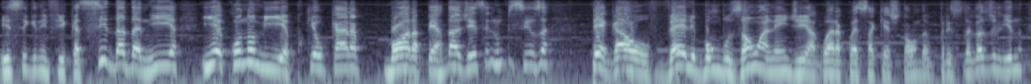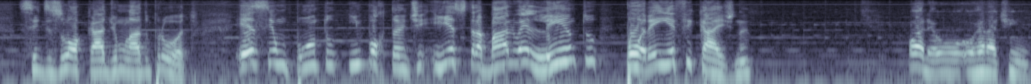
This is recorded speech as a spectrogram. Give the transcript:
isso significa cidadania e economia, porque o cara mora perto da agência, ele não precisa pegar o velho bombuzão, além de agora com essa questão do preço da gasolina, se deslocar de um lado para o outro. Esse é um ponto importante e esse trabalho é lento, porém eficaz, né? Olha, o, o Renatinho,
